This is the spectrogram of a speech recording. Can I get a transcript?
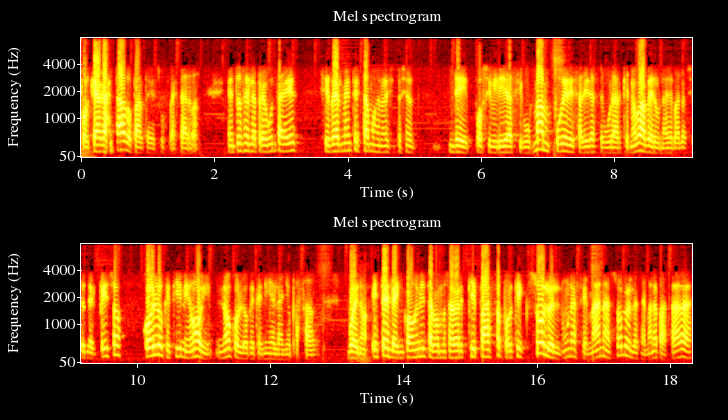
porque ha gastado parte de sus reservas. Entonces la pregunta es si realmente estamos en una situación de posibilidad, si Guzmán puede salir a asegurar que no va a haber una devaluación del peso con lo que tiene hoy, no con lo que tenía el año pasado. Bueno, esta es la incógnita, vamos a ver qué pasa, porque solo en una semana, solo en la semana pasada,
